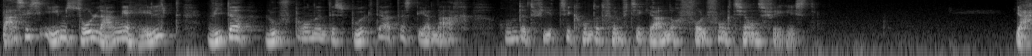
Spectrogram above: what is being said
dass es eben so lange hält wie der Luftbrunnen des Burgtheaters, der nach 140, 150 Jahren noch voll funktionsfähig ist. Ja,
